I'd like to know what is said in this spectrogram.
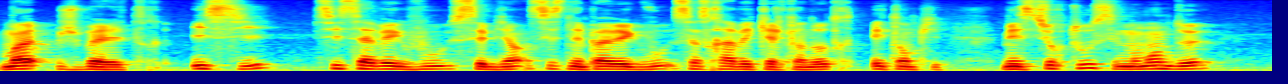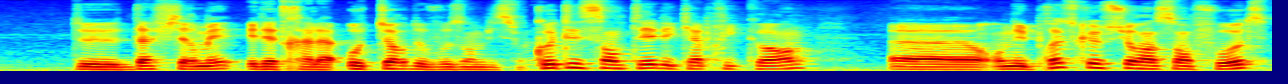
moi je vais être ici. Si c'est avec vous, c'est bien. Si ce n'est pas avec vous, ça sera avec quelqu'un d'autre et tant pis. Mais surtout, c'est le moment de d'affirmer et d'être à la hauteur de vos ambitions. Côté santé, les Capricornes, euh, on est presque sur un sans faute.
